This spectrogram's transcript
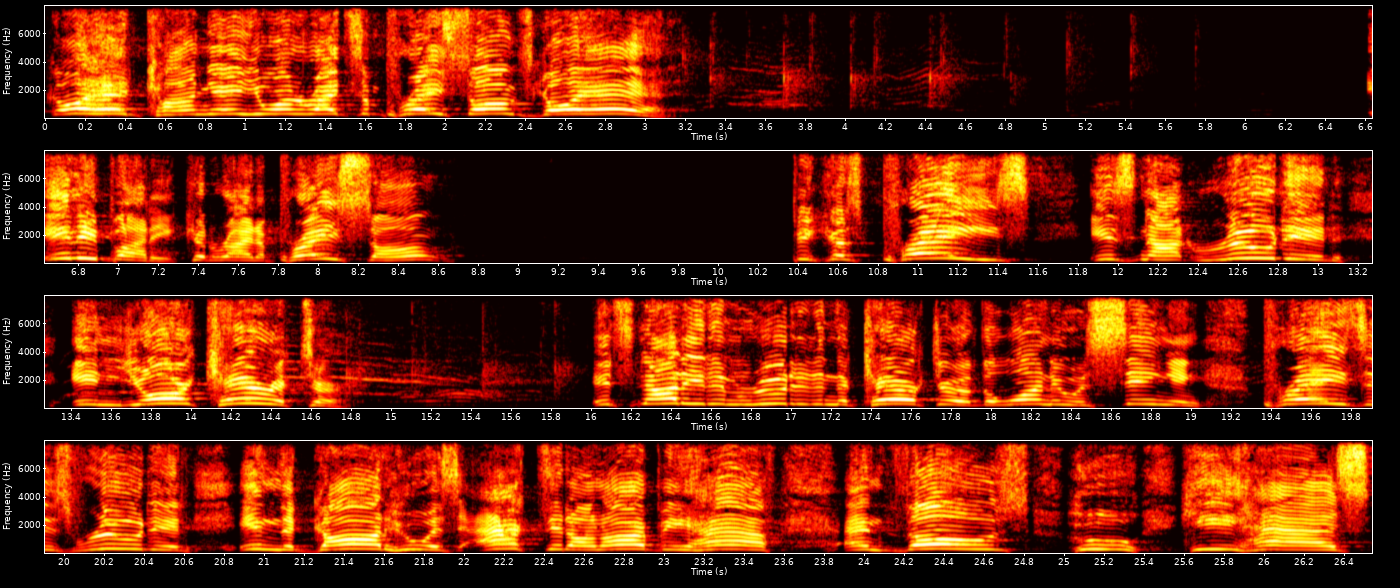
Go ahead, Kanye. You want to write some praise songs? Go ahead. Anybody could write a praise song because praise is not rooted in your character. It's not even rooted in the character of the one who is singing. Praise is rooted in the God who has acted on our behalf and those who he has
